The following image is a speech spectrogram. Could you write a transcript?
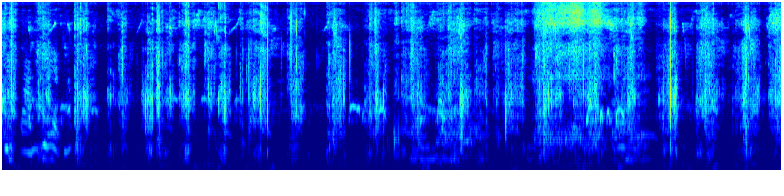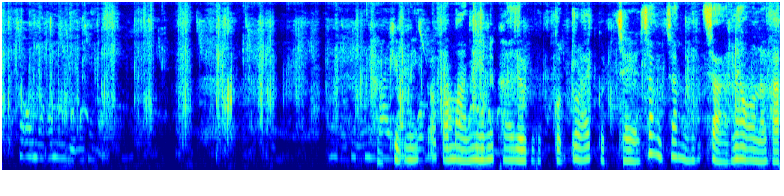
เป็นสามแยกนะชะอมเราก็มีอยู่ไม่ใช่เหรอ คลิปนี้ก็ประมาณนี้นะคะอย่าลืมกดไลค์กดแชร์ช่างช่างชาแนลนะคะ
